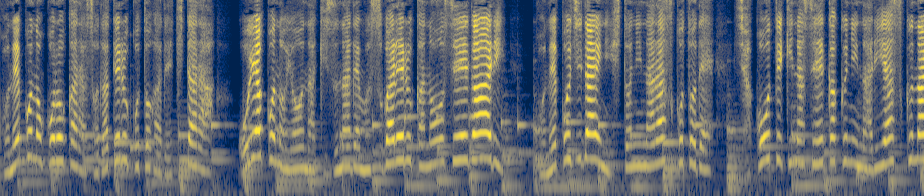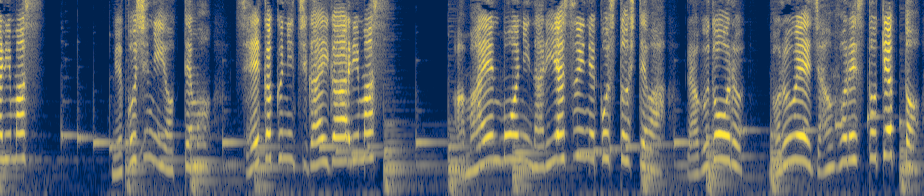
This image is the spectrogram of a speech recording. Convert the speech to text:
子猫の頃から育てることができたら親子のような絆で結ばれる可能性があり子猫時代に人にならすことで社交的な性格になりやすくなります。猫種によっても性格に違いがあります。甘えん坊になりやすい猫種としてはラグドールノルウェージャンフォレストキャット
